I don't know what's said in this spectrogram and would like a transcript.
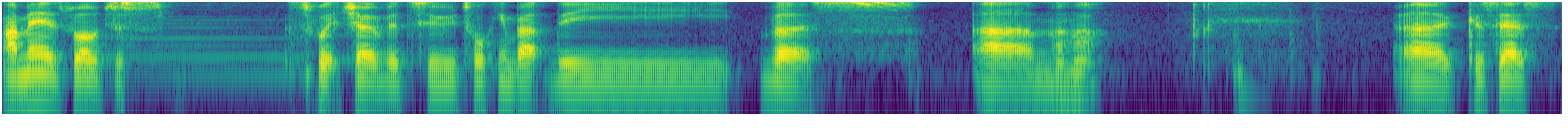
I may as well just switch over to talking about the verse. Um, Uh-huh. because there's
